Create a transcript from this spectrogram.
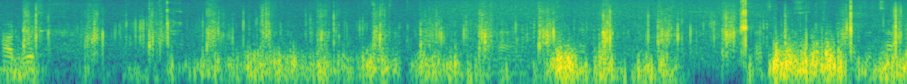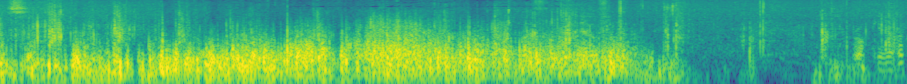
Hardwood. Um, yeah. That's most of the temples. Following the ocean. Rocky Road.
